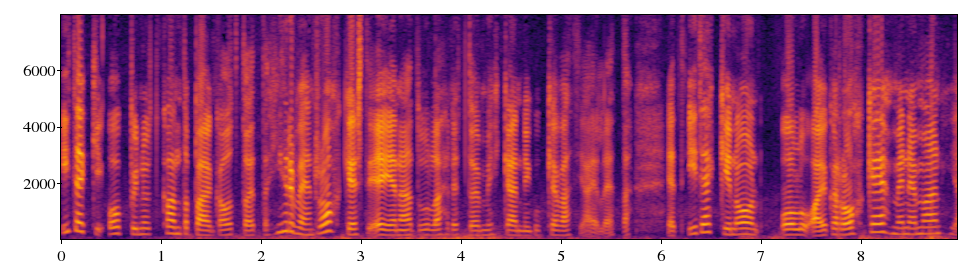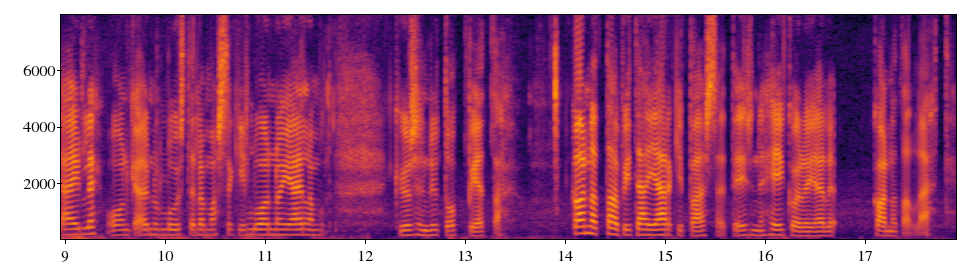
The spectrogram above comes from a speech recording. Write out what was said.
itsekin oppinut kantapään kautta, että hirveän rohkeasti ei enää tule lähdettyä mihinkään niin kuin kevätjäille. Että, että itsekin on ollut aika rohkea menemään jäille. Olen käynyt luistelemassakin luonnonjäillä, mutta kyllä se nyt oppii, että kannattaa pitää järki päässä, että ei sinne heikoille jäille kannata lähteä.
